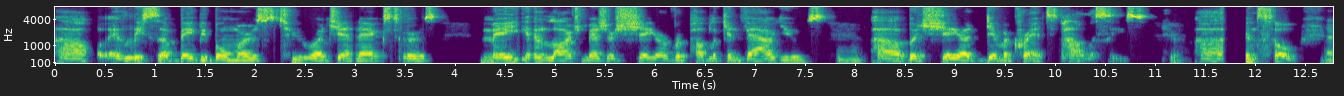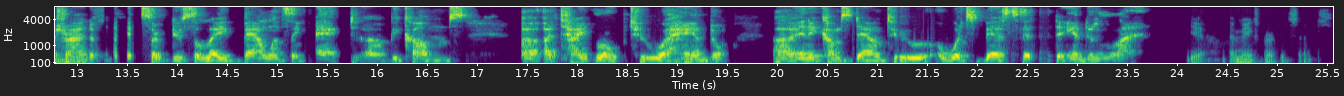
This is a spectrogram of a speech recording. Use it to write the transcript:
uh, at least uh, baby boomers to uh, Gen Xers, may in large measure share Republican values, mm-hmm. uh, but share Democrats' policies. Sure. Uh, and so that trying means. to find that Cirque du Soleil balancing act uh, becomes a tightrope to handle. Uh, and it comes down to what's best at the end of the line. Yeah, that makes perfect sense.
